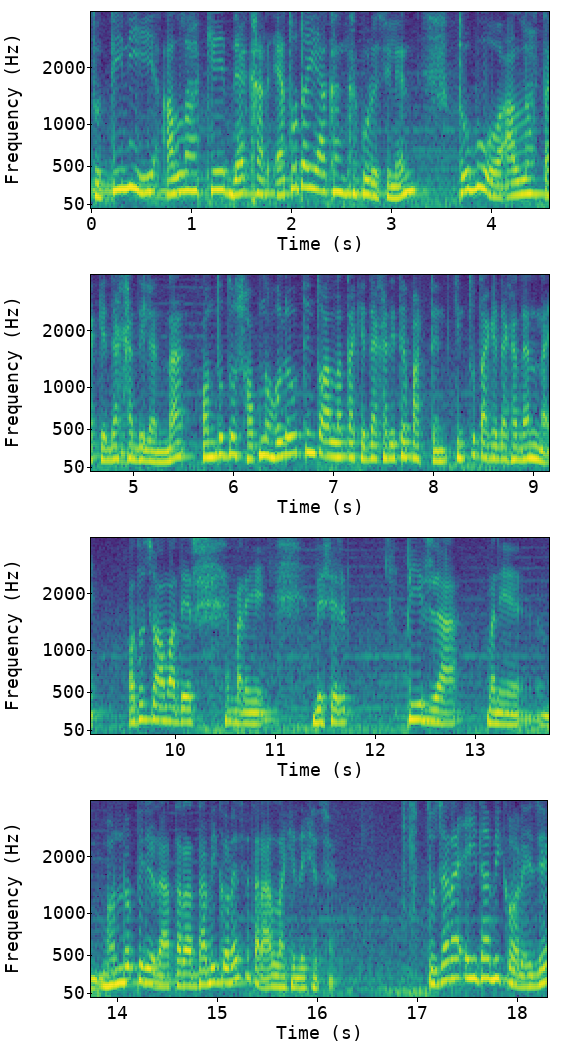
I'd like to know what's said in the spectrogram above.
তো তিনি আল্লাহকে দেখার এতটাই আকাঙ্ক্ষা করেছিলেন, তবুও আল্লাহ তাকে দেখা দিলেন না। অন্তত স্বপ্ন হলেও কিন্তু আল্লাহ তাকে দেখা দিতে পারতেন, কিন্তু তাকে দেখা দেন নাই। অথচ আমাদের মানে দেশের পীররা মানে ভণ্ড পীরেরা তারা দাবি করে যে তারা আল্লাহকে দেখেছে। তো যারা এই দাবি করে যে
